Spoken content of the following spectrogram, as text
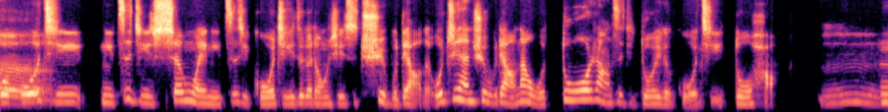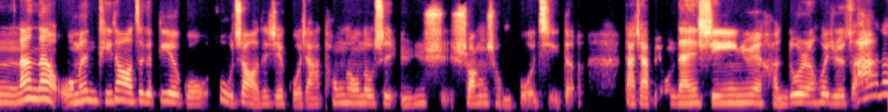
我国籍，你自己身为你自己国籍这个东西是去不掉的。我既然去不掉，那我多让自己多一个国籍多好。嗯嗯，那那我们提到这个第二国护照，这些国家通通都是允许双重国籍的，大家不用担心，因为很多人会觉得说啊，那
